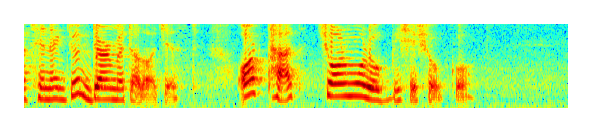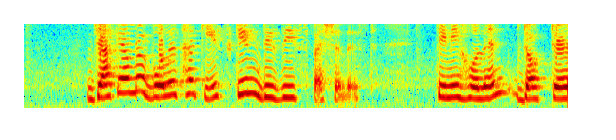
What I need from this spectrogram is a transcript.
আছেন একজন ডার্মাটোলজিস্ট, অর্থাৎ চর্মরোগ বিশেষজ্ঞ, যাকে আমরা বলে থাকি স্কিন ডিজিজ স্পেশালিস্ট। তিনি হলেন ডক্টর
